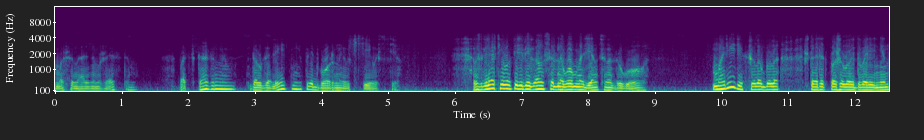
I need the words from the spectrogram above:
машинальным жестом, подсказанным долголетней придворной учтивостью. Взгляд его перебегал с одного младенца на другого. Мари решила было, что этот пожилой дворянин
